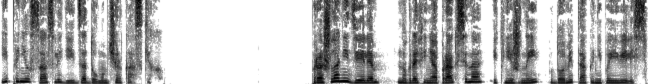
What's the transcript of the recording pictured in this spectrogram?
и принялся следить за домом Черкасских. Прошла неделя, но графиня Апраксина и княжны в доме так и не появились.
